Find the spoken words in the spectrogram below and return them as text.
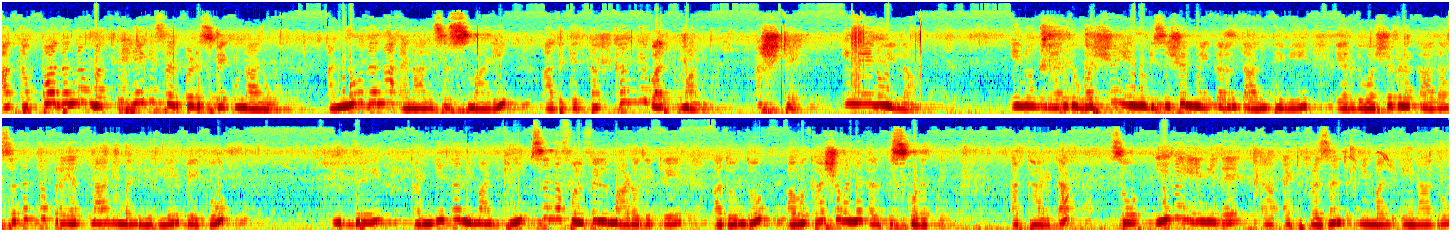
ಆ ತಪ್ಪಾದನ್ನ ಮತ್ತೆ ಹೇಗೆ ಸರಿಪಡಿಸ್ಬೇಕು ನಾನು? ಅನ್ನೋದನ್ನ ಅನಾಲಿಸಿಸ್ ಮಾಡಿ, ಅದಕ್ಕೆ ತಕ್ಕಂಗೆ ವರ್ಕ್ ಮಾಡಿ. ಅಷ್ಟೇ. ಇನ್ನೇನೂ ಇಲ್ಲ. ಇನ್ನೊಂದು ಎರಡು ವರ್ಷ ಏನು ಡಿಸಿಷನ್ ಮೇಕರ್ ಅಂತ ಅಂತೀವಿ? ಎರಡು ವರ್ಷಗಳ ಕಾಲ ಸತತ ಪ್ರಯತ್ನ ನಿಮ್ಮಲ್ಲಿ ಇರಲೇಬೇಕು. ಇದ್ರೆ ಖಂಡಿತ ನಿಮ್ಮ ಡ್ರೀಮ್ಸ್ ಅನ್ನ ಫುಲ್ಫಿಲ್ ಮಾಡೋದಕ್ಕೆ ಅದೊಂದು ಅವಕಾಶವನ್ನ ಕಲ್ಪಿಸ್ಕೊಡುತ್ತೆ. ಅರ್ಥ ಆಯ್ತಾ? ಸೊ ಈಗ ಏನಿದೆ ಅಟ್ ಪ್ರೆಸೆಂಟ್ ನಿಮ್ಮಲ್ಲಿ ಏನಾದರೂ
